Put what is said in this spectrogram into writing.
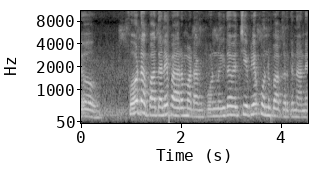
யோ ஃபோட்டோ பார்த்தாலே பாரமாட்டாங்க பொண்ணு. இதை வச்சு எப்படியா பொண்ணு பார்க்கறது நான்?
